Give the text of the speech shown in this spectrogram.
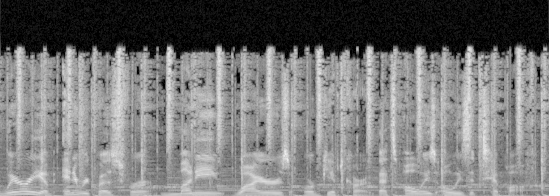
wary of any requests for money, wires, or gift card. That's always, always a tip off.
